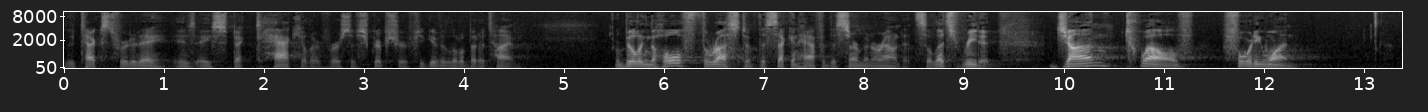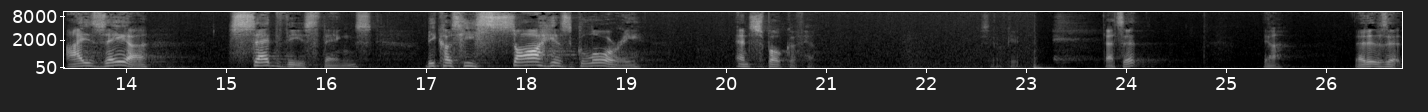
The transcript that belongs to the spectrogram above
the text for today, is a spectacular verse of Scripture if you give it a little bit of time. We're building the whole thrust of the second half of the sermon around it. So let's read it. John 12 41. Isaiah said these things because he saw his glory and spoke of him. Say, okay, that's it? Yeah, that is it.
